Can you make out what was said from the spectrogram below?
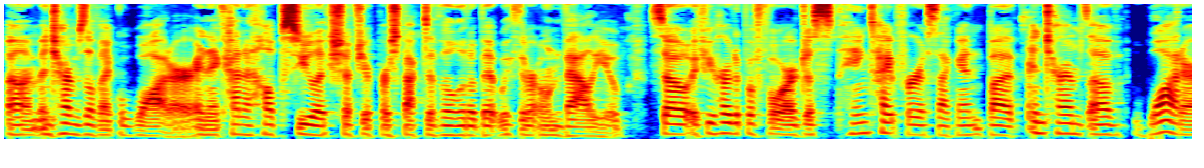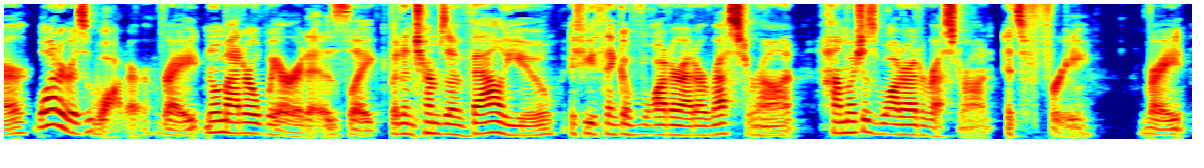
um, in terms of like water and it kind of helps you like shift your perspective a little bit with your own value. So if you heard it before, just hang tight for a second. But in terms of water, water is water, right? No matter where it is. Like, but in terms of value, if you think of water at a restaurant, how much is water at a restaurant? It's free, right?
